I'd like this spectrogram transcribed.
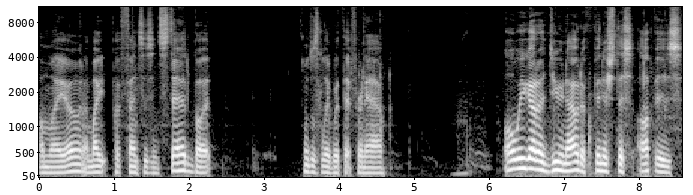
on my own. I might put fences instead, but we'll just live with it for now. All we gotta do now to finish this up is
